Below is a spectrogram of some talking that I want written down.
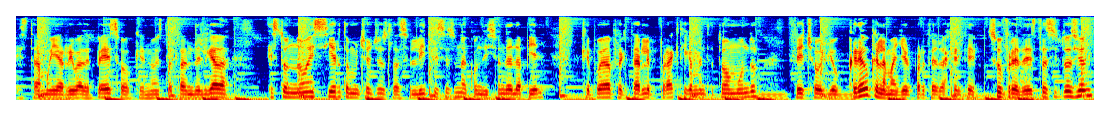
está muy arriba de peso o que no está tan delgada. Esto no es cierto muchachos, la celulitis es una condición de la piel que puede afectarle prácticamente a todo el mundo. De hecho, yo creo que la mayor parte de la gente sufre de esta situación,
